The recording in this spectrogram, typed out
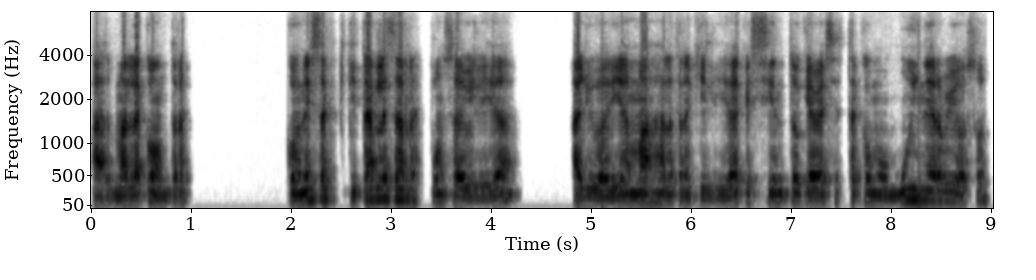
armar la contra, con esa, quitarle esa responsabilidad ayudaría más a la tranquilidad que siento que a veces está como muy nervioso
